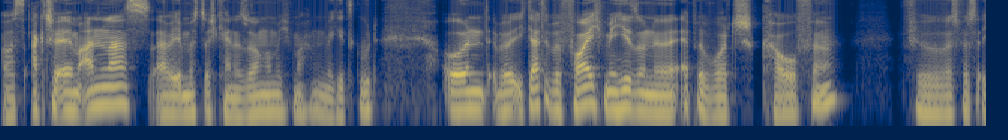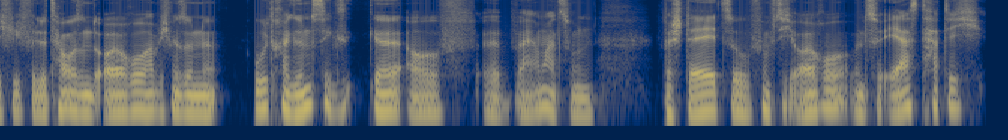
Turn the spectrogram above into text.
aus aktuellem Anlass. Aber ihr müsst euch keine Sorgen um mich machen, mir geht's gut. Und ich dachte, bevor ich mir hier so eine Apple Watch kaufe, für was weiß ich, wie viele tausend Euro, habe ich mir so eine ultra günstige auf äh, bei Amazon bestellt, so 50 Euro. Und zuerst hatte ich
